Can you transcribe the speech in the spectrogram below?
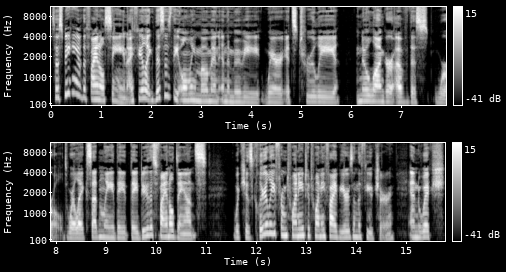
So, speaking of the final scene, I feel like this is the only moment in the movie where it's truly no longer of this world, where like suddenly they, they do this final dance, which is clearly from 20 to 25 years in the future, and which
